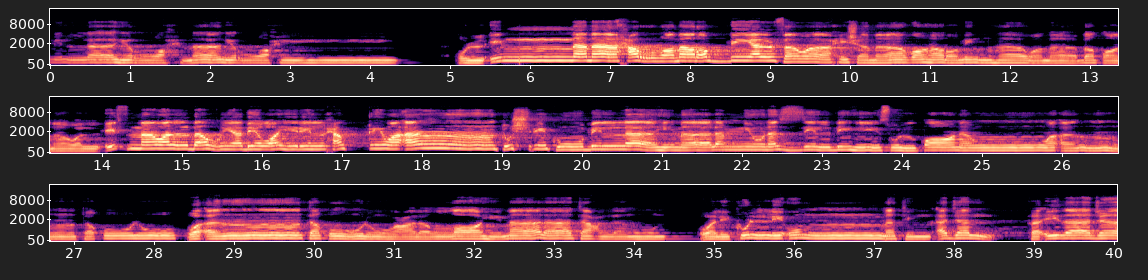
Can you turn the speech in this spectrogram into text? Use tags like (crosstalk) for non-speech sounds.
بسم الله الرحمن الرحيم. قل إنما حرم ربي الفواحش ما ظهر منها وما بطن والإثم والبغي بغير الحق وأن تشركوا بالله ما لم ينزل به سلطانا وأن تقولوا وأن تقولوا على الله ما لا تعلمون ولكل أمة أجل فإذا جاء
